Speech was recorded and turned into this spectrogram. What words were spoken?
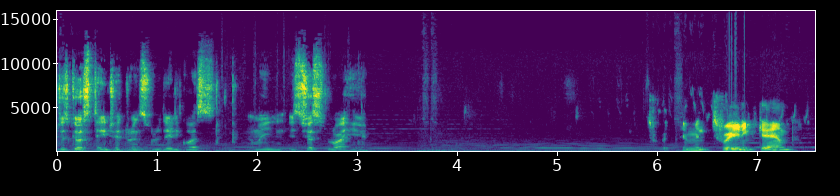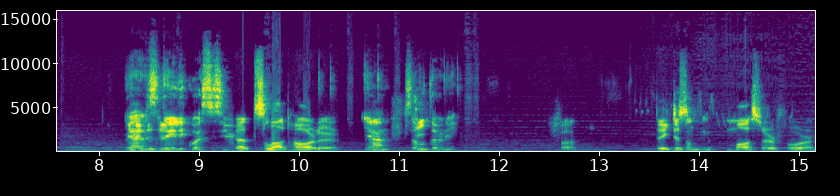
Just go stage entrance for the daily quest. I mean, it's just right here. You mean training camp? We Yeah, need the to do- daily quest is here. That's a lot harder. Yeah, it's level 30. Fuck. Take this on Master for.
